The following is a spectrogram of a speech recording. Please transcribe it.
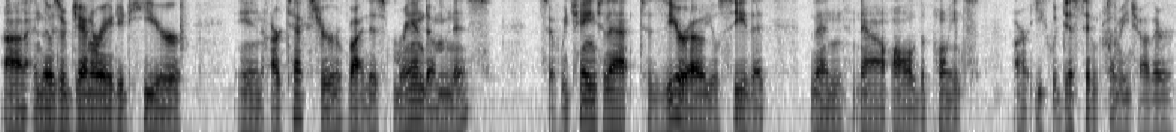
uh, and those are generated here in our texture by this randomness. So if we change that to zero, you'll see that then now all of the points are equidistant from each other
